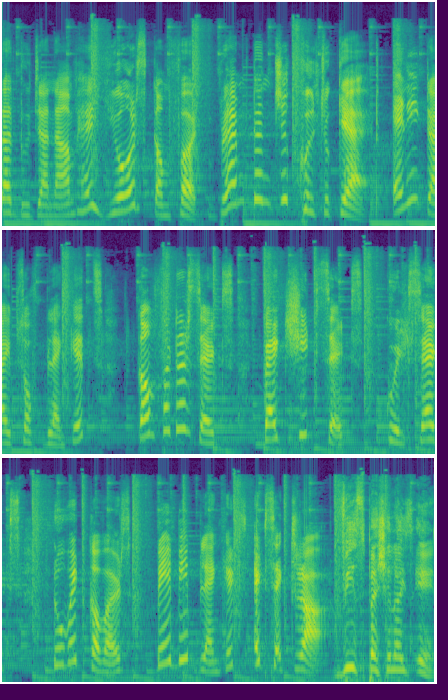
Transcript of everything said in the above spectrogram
ਦਾ ਦੂਜਾ ਨਾਮ ਹੈ ਯੋਰਸ ਕੰਫਰਟ ਬ੍ਰੈਂਪਟਨ ਚ ਖੁੱਲ ਚੁੱਕਿਆ ਹੈ any types of blankets comforter sets bed sheet sets quilт sets duvet covers baby blankets etc We specialize in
